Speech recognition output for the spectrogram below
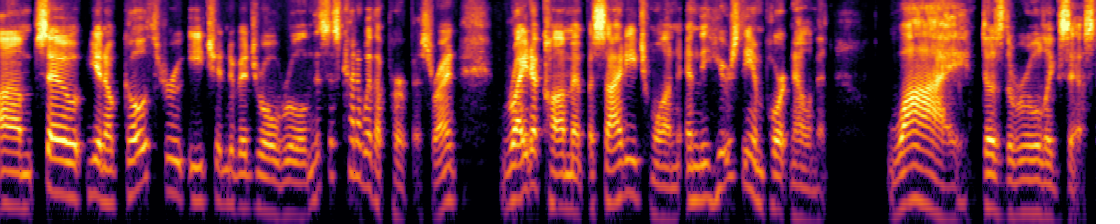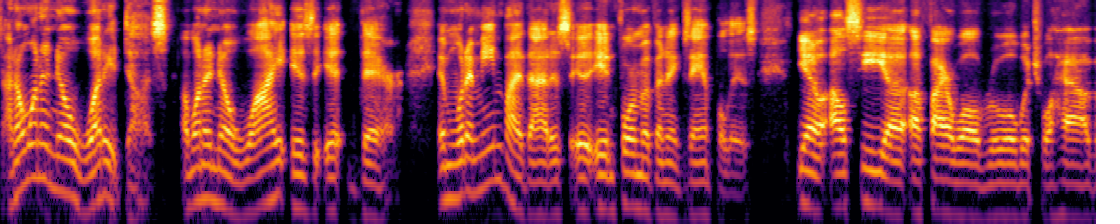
um, so you know go through each individual rule and this is kind of with a purpose right? Write a comment beside each one. And the, here's the important element why does the rule exist i don't want to know what it does i want to know why is it there and what i mean by that is in form of an example is you know i'll see a, a, firewall rule which will have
